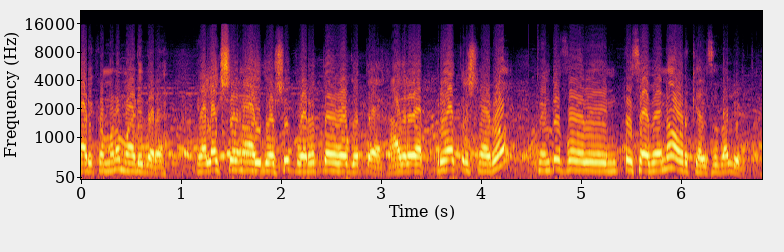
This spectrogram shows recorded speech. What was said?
ಕಾರ್ಯಕ್ರಮನೂ ಮಾಡಿದ್ದಾರೆ. ಎಲೆಕ್ಷನ್ ಐದು ವರ್ಷಕ್ಕೆ ಬರುತ್ತೆ ಹೋಗುತ್ತೆ. ಆದರೆ ಪ್ರಿಯಕೃಷ್ಣ ಅವರು ಟ್ವೆಂಟಿ ಫೋರ್ ಇಂಟು ಸೆವೆನ್ ಅವ್ರ ಕೆಲಸದಲ್ಲಿ ಇರ್ತಾರೆ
